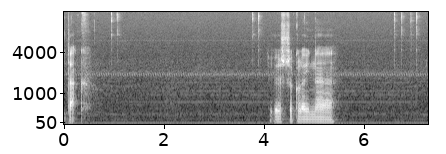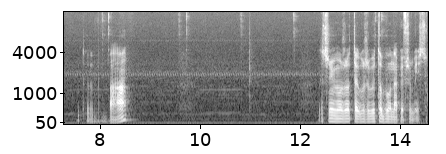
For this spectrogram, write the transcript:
tak. Tu Jeszcze kolejne dwa. Zacznijmy może od tego, żeby to było na pierwszym miejscu.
